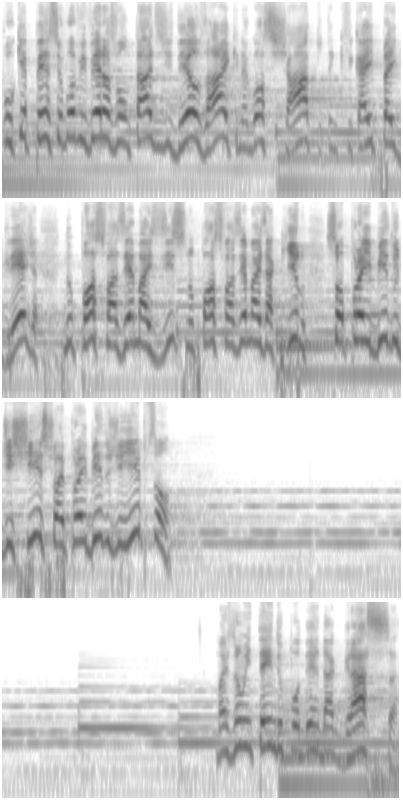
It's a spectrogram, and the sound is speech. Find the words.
porque pensa, eu vou viver as vontades de Deus, ai que negócio chato, tem que ficar aí para a igreja, não posso fazer mais isso, não posso fazer mais aquilo, sou proibido de X, sou proibido de Y. Mas não entende o poder da graça,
